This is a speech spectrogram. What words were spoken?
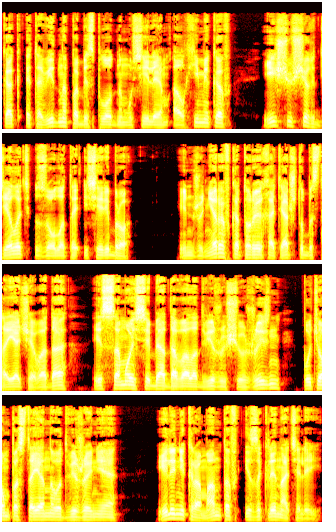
как это видно по бесплодным усилиям алхимиков, ищущих делать золото и серебро, инженеров, которые хотят, чтобы стоячая вода из самой себя давала движущую жизнь путем постоянного движения, или некромантов и заклинателей.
